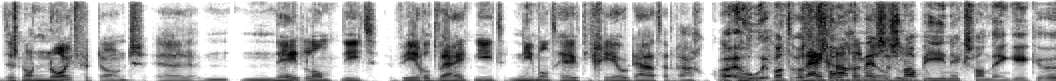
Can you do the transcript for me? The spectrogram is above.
is nog nooit vertoond. Eh, Nederland niet, wereldwijd niet. Niemand heeft die geodata eraan Maar gekoppeld. hoe, want want Wij sommige mensen snappen hier niks van, denk ik. Eh,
